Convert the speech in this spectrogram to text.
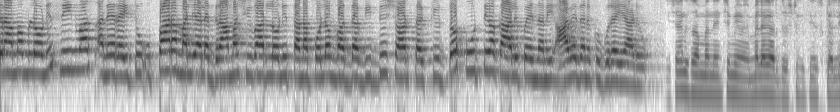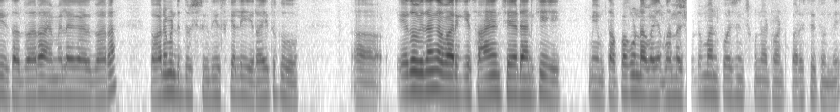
గ్రామంలోని శ్రీనివాస్ అనే రైతు ఉప్పార మల్యాల గ్రామ శివార్లోని తన పొలం వద్ద విద్యుత్ షార్ట్ సర్క్యూట్తో పూర్తిగా కాలిపోయిందని ఆవేదనకు గురయ్యాడు. విషయానికి సంబంధించి మేము ఎమ్మెల్యే గారి దృష్టికి తీసుకెళ్ళి తద్వారా ఎమ్మెల్యే గారి ద్వారా గవర్నమెంట్ దృష్టికి తీసుకెళ్ళి రైతుకు ఏదో విధంగా వారికి సహాయం చేయడానికి మేము తప్పకుండా వంద కుటుంబాన్ని పోషించుకున్నటువంటి పరిస్థితి ఉంది.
